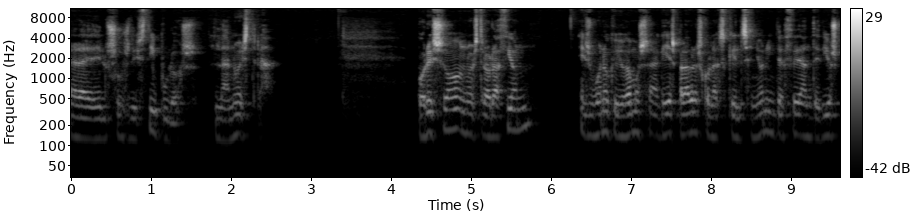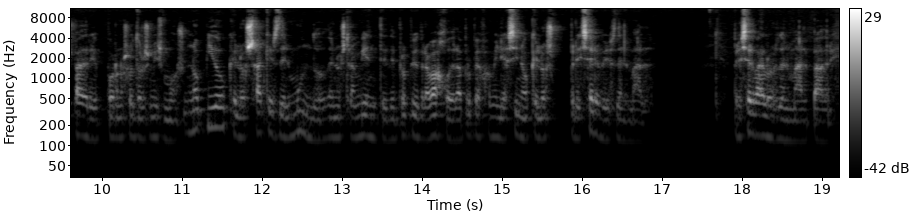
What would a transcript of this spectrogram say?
la de sus discípulos, la nuestra. Por eso nuestra oración es bueno que oigamos aquellas palabras con las que el Señor intercede ante Dios Padre por nosotros mismos. No pido que los saques del mundo, de nuestro ambiente, de propio trabajo, de la propia familia, sino que los preserves del mal. Presérvalos del mal, Padre.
